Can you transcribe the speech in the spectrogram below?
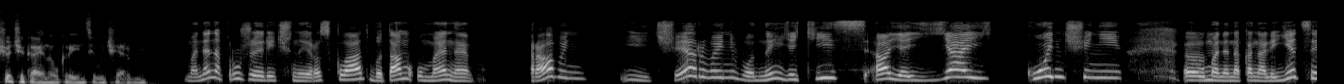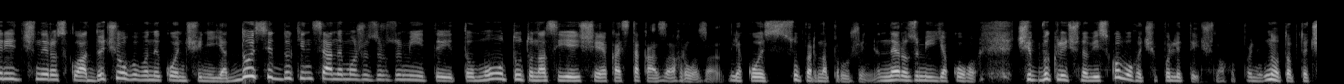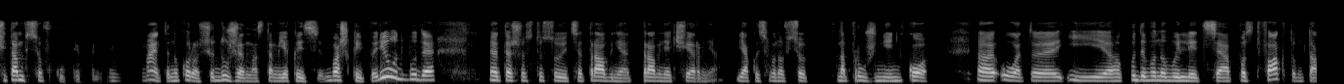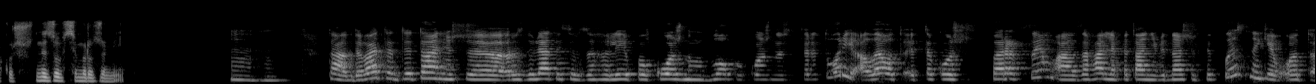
Що чекає на українців у червні? Мене напружує річний розклад, бо там у мене травень і червень, вони якісь ай-яй-яй. Кончені. Е, У мене на каналі є цей річний розклад. До чого вони кончені, я досі до кінця не можу зрозуміти. Тому тут у нас є ще якась така загроза, якогось супернапруження. Не розумію, якого чи виключно військового, чи політичного. Ну тобто, чи там все вкупі. Понімаєте? Ну коротше, дуже у нас там якийсь важкий період буде. Е, Те, що стосується травня, травня-червня, якось воно все напружненько. Е, От е, і куди воно виліться постфактум, також не зовсім розумію. Так, давайте детальніше роздивлятися взагалі по кожному блоку кожної з територій, але от е, також перед цим загальне питання від наших підписників: от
